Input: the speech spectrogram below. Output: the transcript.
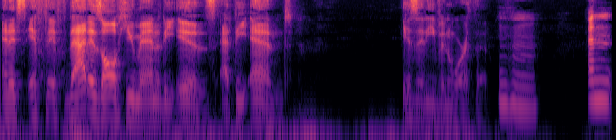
And it's if if that is all humanity is at the end, is it even worth it? Mm-hmm. And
